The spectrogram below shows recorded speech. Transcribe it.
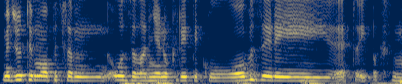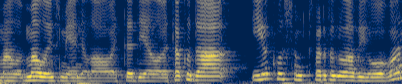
Međutim, opet sam uzela njenu kritiku u obzir i eto, ipak sam malo, malo izmijenila ovaj, te dijelove. Tako da, iako sam tvrdoglavi ovan,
